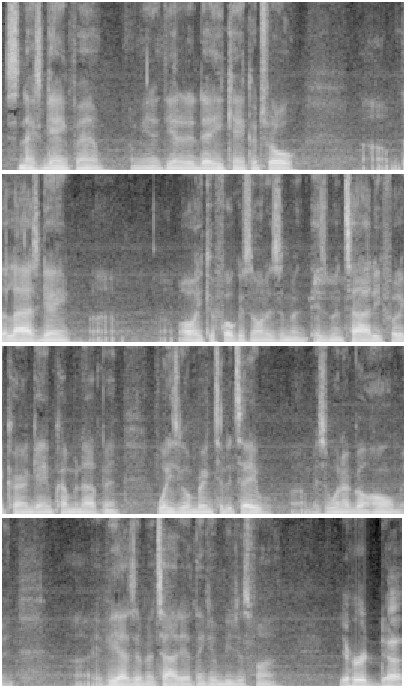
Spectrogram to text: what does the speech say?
it's next game for him. I mean, at the end of the day, he can't control um, the last game. All he can focus on is his mentality for the current game coming up and what he's going to bring to the table. Um, it's win or go home. And uh, if he has that mentality, I think he'll be just fine. You heard uh,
